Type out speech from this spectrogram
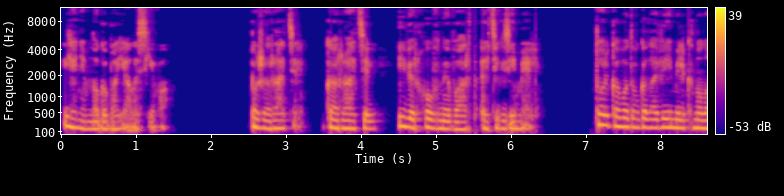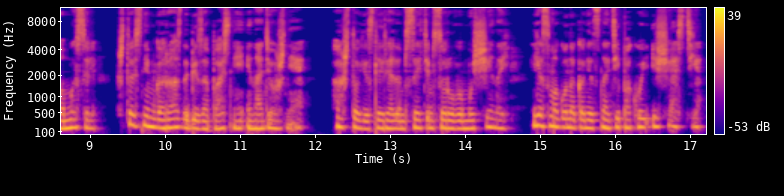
Я немного боялась его. Пожиратель, каратель и верховный вард этих земель. Только вот в голове мелькнула мысль, что с ним гораздо безопаснее и надежнее. А что, если рядом с этим суровым мужчиной я смогу наконец найти покой и счастье?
